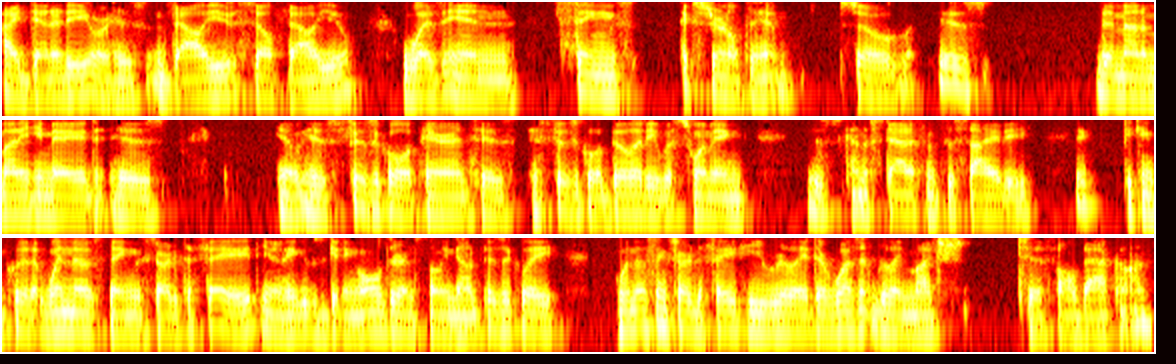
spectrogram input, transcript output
identity or his value, self value, was in things external to him. So his the amount of money he made, his you know his physical appearance, his his physical ability with swimming, his kind of status in society, it became clear that when those things started to fade, you know, he was getting older and slowing down physically. When those things started to fade, he really there wasn't really much to fall back on.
